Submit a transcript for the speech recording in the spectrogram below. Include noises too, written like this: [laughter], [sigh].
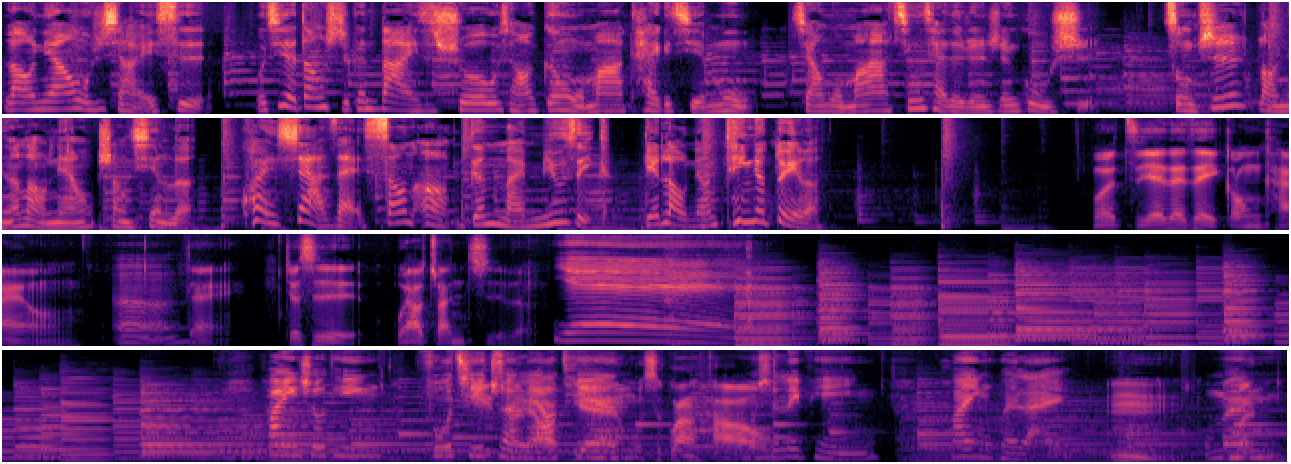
老娘，我是小 S。我记得当时跟大 S 说，我想要跟我妈开个节目，讲我妈精彩的人生故事。总之，老娘的老娘上线了，快下载 Sound On 跟 My Music 给老娘听就对了。我直接在这里公开哦。嗯，对，就是我要转职了。耶、yeah！欢迎收听夫妻纯聊天，我是冠豪，我是丽萍，欢迎回来。嗯，我们，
